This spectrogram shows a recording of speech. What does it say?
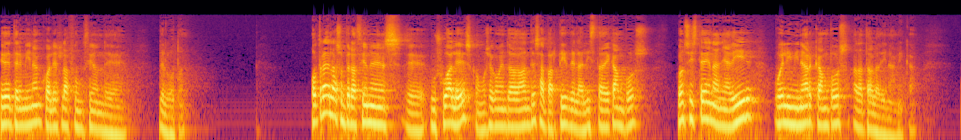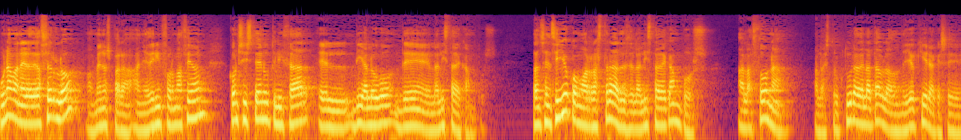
que determinan cuál es la función del botón. Otra de las operaciones eh, usuales, como os he comentado antes, a partir de la lista de campos, consiste en añadir o eliminar campos a la tabla dinámica. Una manera de hacerlo, al menos para añadir información, consiste en utilizar el diálogo de la lista de campos. Tan sencillo como arrastrar desde la lista de campos a la zona, a la estructura de la tabla donde yo quiera que se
